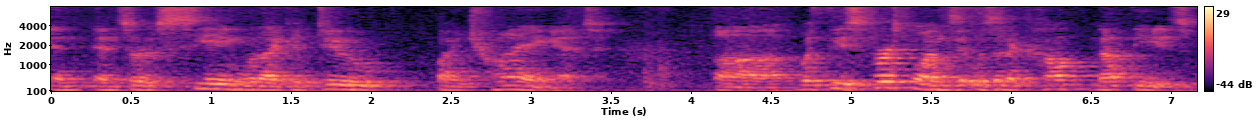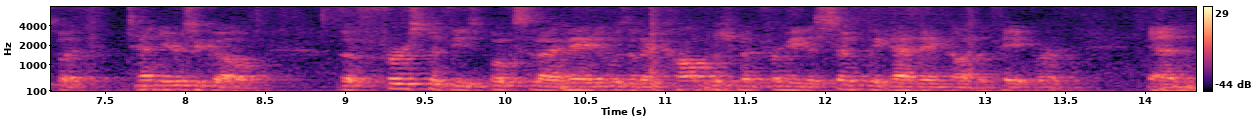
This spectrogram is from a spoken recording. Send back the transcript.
and, and sort of seeing what I could do by trying it. Uh, with these first ones, it was an accom, not these, but 10 years ago, the first of these books that I made, it was an accomplishment for me to simply have ink on the paper and,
